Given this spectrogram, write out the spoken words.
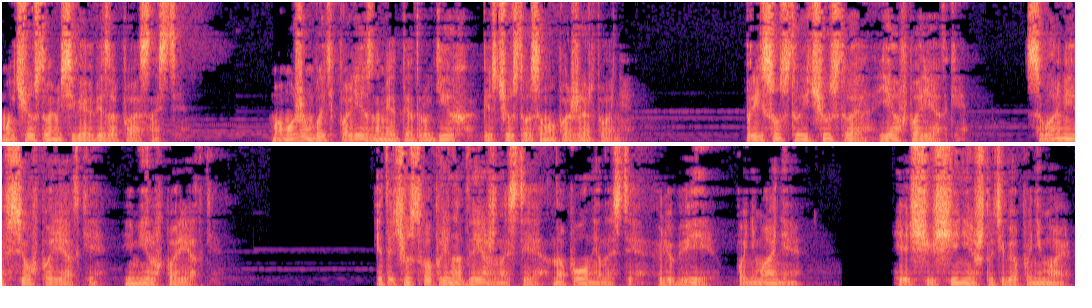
Мы чувствуем себя в безопасности. Мы можем быть полезными для других без чувства самопожертвования. Присутствует чувство «я в порядке». С вами все в порядке, и мир в порядке. Это чувство принадлежности, наполненности, любви, понимания и ощущение, что тебя понимают.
